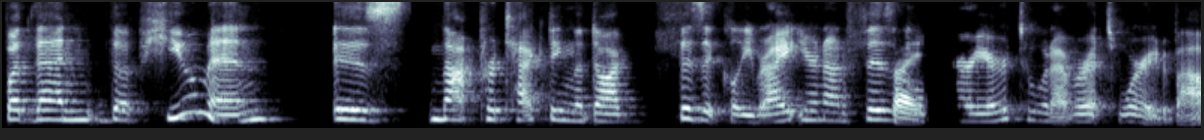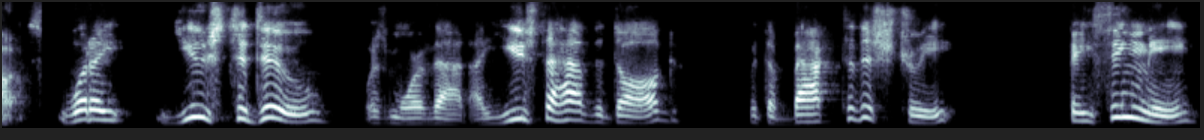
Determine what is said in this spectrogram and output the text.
But then the human is not protecting the dog physically, right? You're not a physical Right. barrier to whatever it's worried about. What I used to do was more of that. I used to have the dog with the back to the street facing me,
